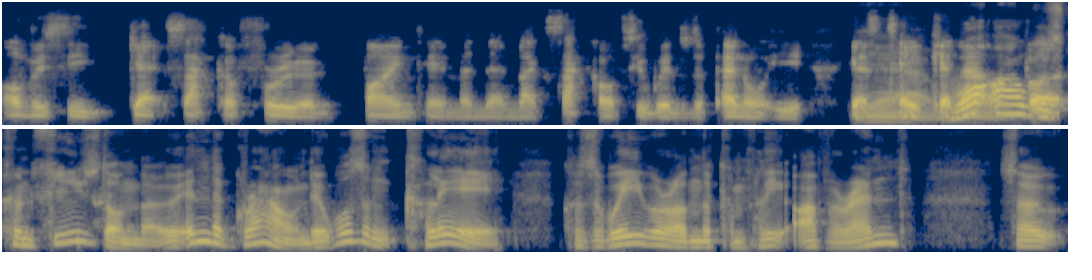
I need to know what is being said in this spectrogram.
obviously get Saka through and find him, and then like Saka obviously wins the penalty, gets Yeah. taken What out. I was confused on though, in the ground, it wasn't clear because we were on the complete other end. So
